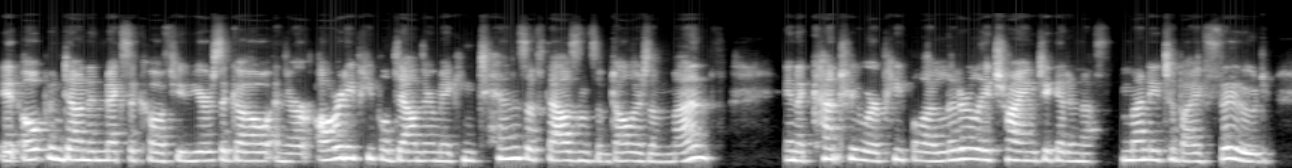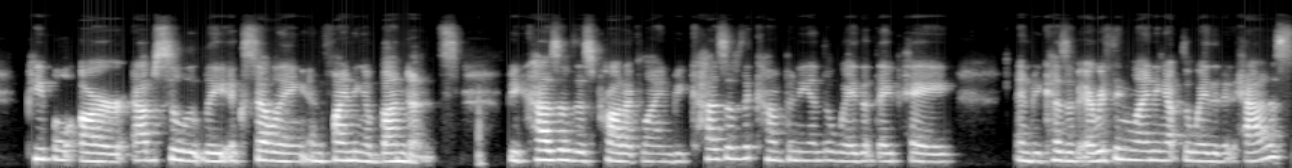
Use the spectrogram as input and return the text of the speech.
It opened down in Mexico a few years ago, and there are already people down there making tens of thousands of dollars a month in a country where people are literally trying to get enough money to buy food, people are absolutely excelling and finding abundance because of this product line, because of the company and the way that they pay, and because of everything lining up the way that it has,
